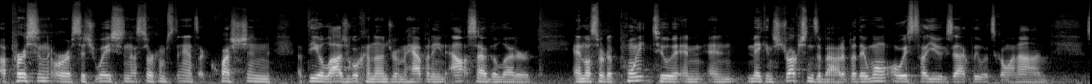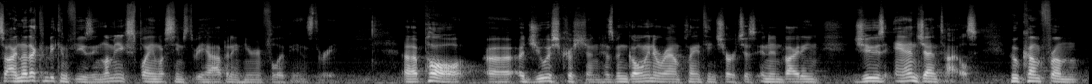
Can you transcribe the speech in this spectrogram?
a person or a situation, a circumstance, a question, a theological conundrum happening outside the letter, and they'll sort of point to it and, and make instructions about it, but they won't always tell you exactly what's going on. So I know that can be confusing. Let me explain what seems to be happening here in Philippians 3. Uh, Paul, uh, a Jewish Christian, has been going around planting churches and inviting Jews and Gentiles who come from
